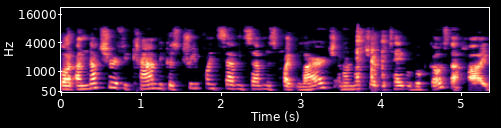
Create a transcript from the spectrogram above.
but I'm not sure if you can because 3.77 is quite large and I'm not sure if the table book goes that high.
